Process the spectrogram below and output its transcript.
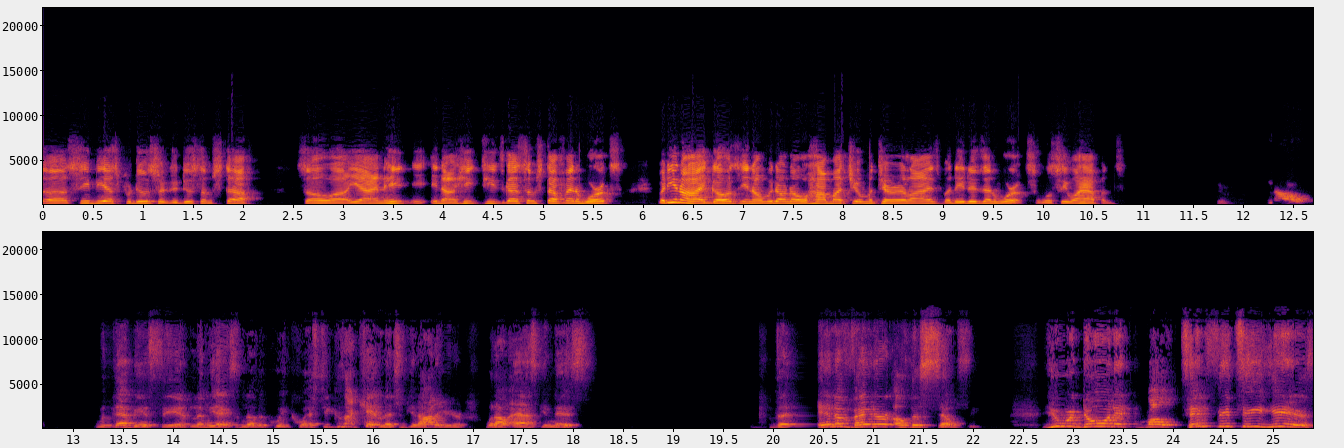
uh, CBS producer to do some stuff. So uh, yeah, and he, he- you know, he he's got some stuff in works. But you know how it goes. You know, we don't know how much it'll materialize, but it is in works. We'll see what happens. Now, with that being said, let me ask another quick question because I can't let you get out of here without asking this. The innovator of the selfie. You were doing it about 10, 15 years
